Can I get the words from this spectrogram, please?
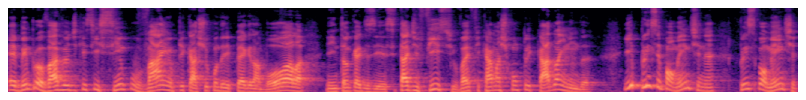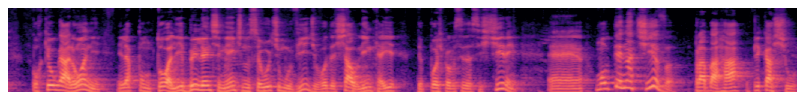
é bem provável de que esses cinco vaiem o Pikachu quando ele pega na bola. Então, quer dizer, se tá difícil, vai ficar mais complicado ainda. E principalmente, né? Principalmente porque o Garone, ele apontou ali brilhantemente no seu último vídeo, vou deixar o link aí depois para vocês assistirem, é, uma alternativa para barrar o Pikachu.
